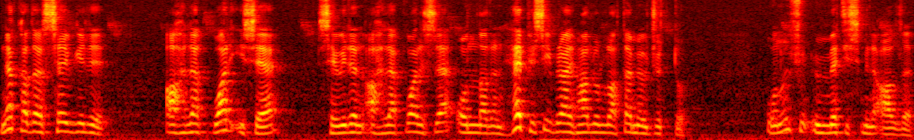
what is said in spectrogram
Ne kadar sevgili ahlak var ise, sevilen ahlak var ise onların hepsi İbrahim Halilullah'ta mevcuttu. Onun için ümmet ismini aldı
